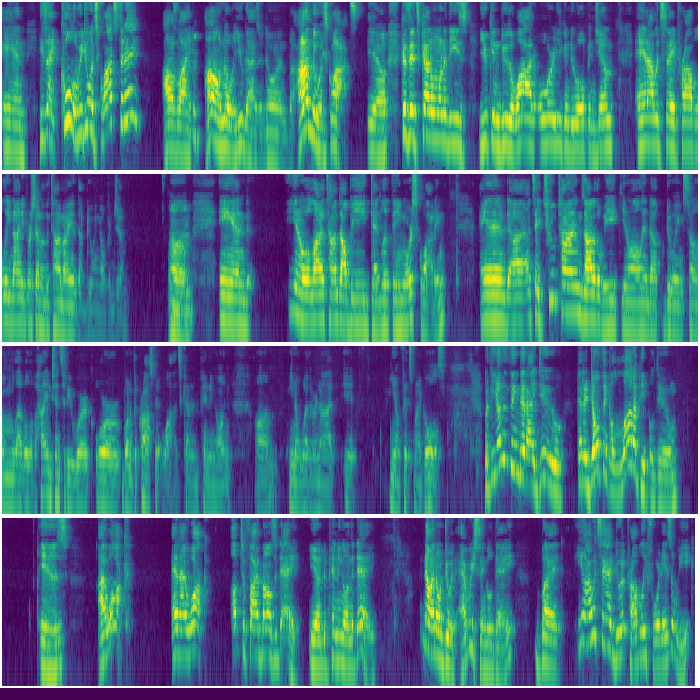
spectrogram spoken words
and he's like, "Cool, are we doing squats today?" I was like, I don't know what you guys are doing, but I'm doing squats, you know, because it's kind of one of these you can do the WOD or you can do open gym. And I would say probably 90% of the time I end up doing open gym. Um, and, you know, a lot of times I'll be deadlifting or squatting. And uh, I'd say two times out of the week, you know, I'll end up doing some level of high intensity work or one of the CrossFit WODs, kind of depending on, um, you know, whether or not it, you know, fits my goals. But the other thing that I do that I don't think a lot of people do is I walk. And I walk up to five miles a day, you know, depending on the day. Now, I don't do it every single day, but, you know, I would say I do it probably four days a week.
